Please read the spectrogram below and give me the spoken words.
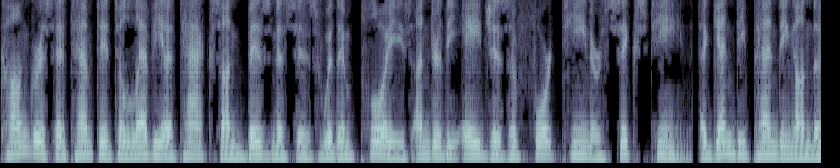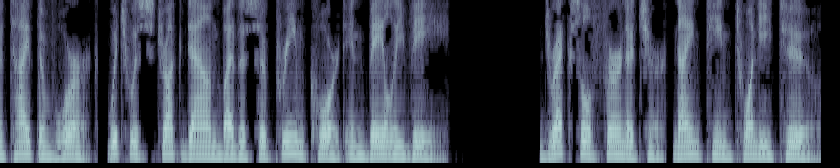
Congress attempted to levy a tax on businesses with employees under the ages of 14 or 16 again depending on the type of work, which was struck down by the Supreme Court in Bailey v. Drexel Furniture 1922.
